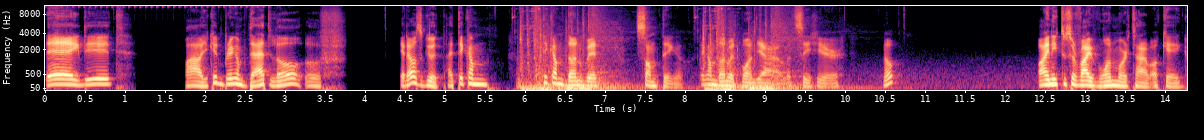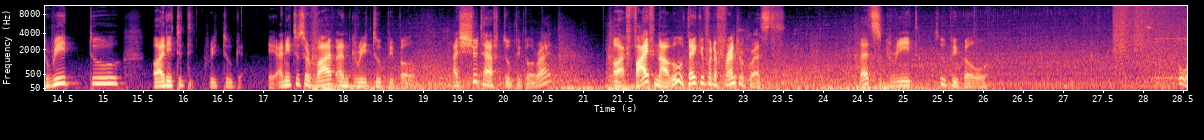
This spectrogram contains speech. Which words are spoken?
Dang, dude. Wow, you can bring him that low? Oof. Yeah, that was good. I think I'm I think I'm done with something. I think I'm done with one. Yeah, let's see here. Nope. Oh, I need to survive one more time. Okay, greet two. Oh, I need to greet two. Okay, I need to survive and greet two people. I should have two people, right? Oh, have five now. Ooh, thank you for the friend request. Let's greet two people. Ooh,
